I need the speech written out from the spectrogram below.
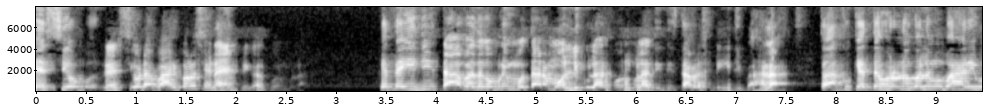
ରେସିଓ ରେସିଓଟା ବାହାର କଲ ସେଇଟା ଏମ୍ପିକାଲ ଫର୍ମୁଲା କେତେ ଇଜି ତାପରେ ଦେଖ ପୁଣି ତାର ମଲିକୁଲାର ଫର୍ମୁଲା ଦେଇଦେଇଛି ତାପରେ ସେଠିକି ଯିବା ହେଲା ତ ଆକୁ କେତେ ହରଣ କଲେ ମୁଁ ବାହାରିବ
